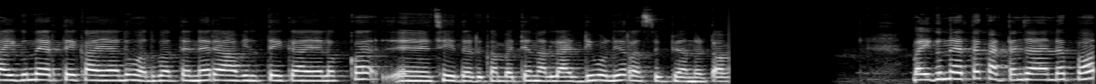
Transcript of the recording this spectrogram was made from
വൈകുന്നേരത്തേക്കായാലും അതുപോലെ തന്നെ രാവിലത്തേക്കായാലും ഒക്കെ ചെയ്തെടുക്കാൻ പറ്റിയ നല്ല അടിപൊളി റെസിപ്പിയാണ് കേട്ടോ വൈകുന്നേരത്തെ കട്ടൻ ചായന്റെ ഒപ്പം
